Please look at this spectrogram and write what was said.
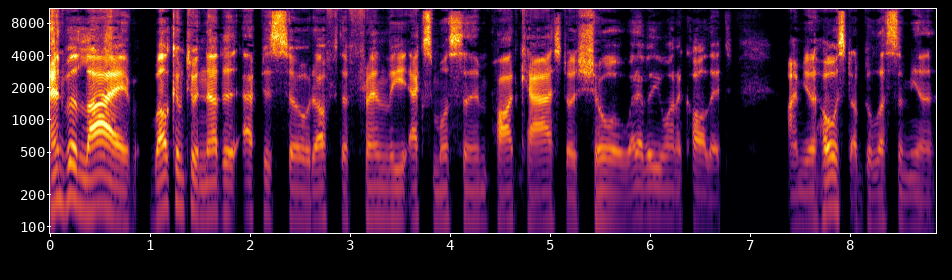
And we're live. Welcome to another episode of the Friendly Ex Muslim podcast or show, whatever you want to call it. I'm your host, Abdullah Sameer.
